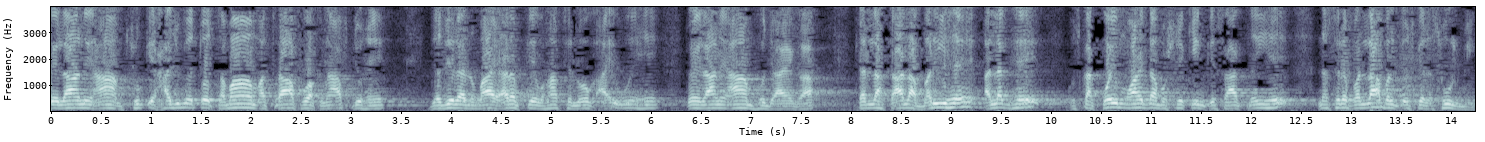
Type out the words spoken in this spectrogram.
اعلان عام۔ چونکہ حج میں تو تمام اطراف و اکناف جو ہیں جزیرہ نما عرب کے وہاں سے لوگ آئے ہوئے ہیں تو اعلان عام ہو جائے گا کہ اللہ تعالیٰ بری ہے، الگ ہے، اس کا کوئی معاہدہ مشرقین کے ساتھ نہیں ہے، نہ صرف اللہ بلکہ اس کے رسول بھی۔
